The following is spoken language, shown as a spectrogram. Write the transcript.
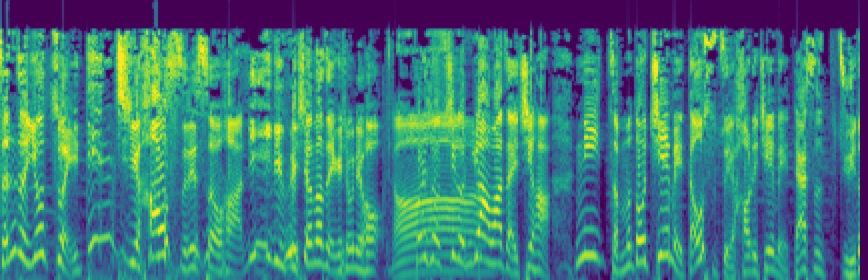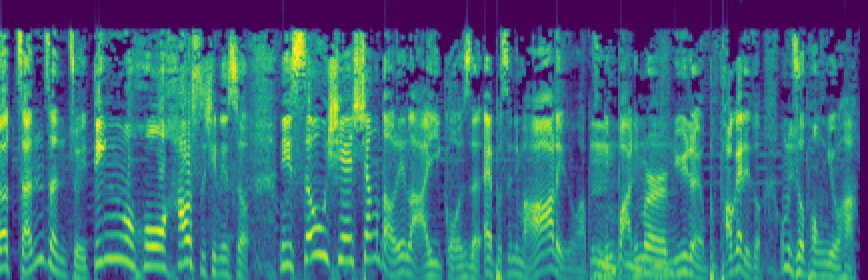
真正有最顶级好事的时候哈，你一定会想到这个兄弟伙。啊或者说几个女娃娃在一起哈，你这么多姐妹都是最好的姐妹，但是遇到真正最顶火好事情的时候，你首先想到的那一个人，哎，不是你妈那种啊，不是你们爸、你们儿女人，不抛开那种，我们就说朋友哈，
